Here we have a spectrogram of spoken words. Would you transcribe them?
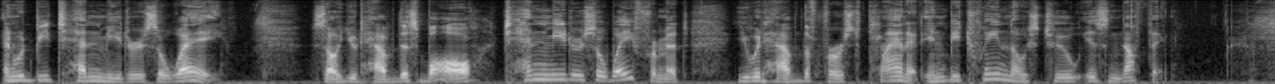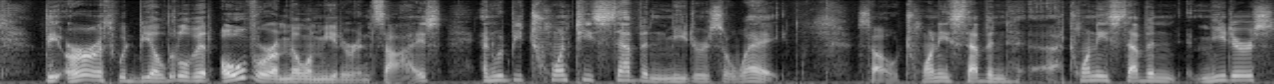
and would be 10 meters away so you'd have this ball 10 meters away from it. You would have the first planet in between those two is nothing. The Earth would be a little bit over a millimeter in size and would be 27 meters away. So 27 uh, 27 meters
